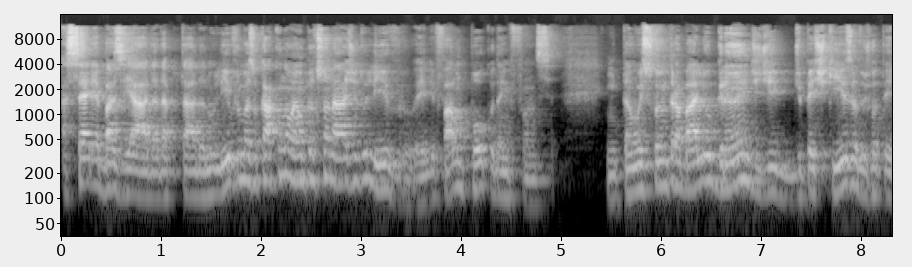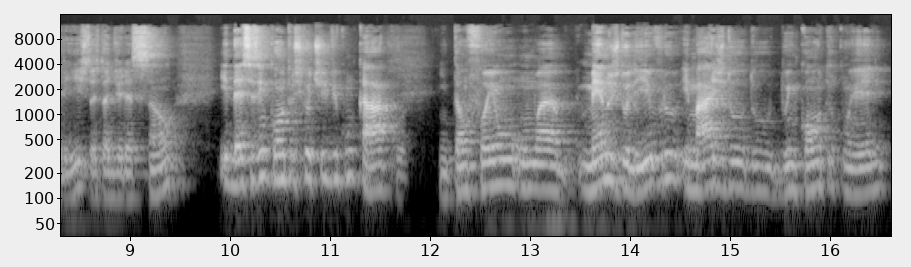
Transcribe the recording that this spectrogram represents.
a série é baseada, adaptada no livro, mas o Caco não é um personagem do livro. Ele fala um pouco da infância. Então, isso foi um trabalho grande de, de pesquisa dos roteiristas, da direção e desses encontros que eu tive com o Caco. Então, foi um, uma menos do livro e mais do, do, do encontro com ele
